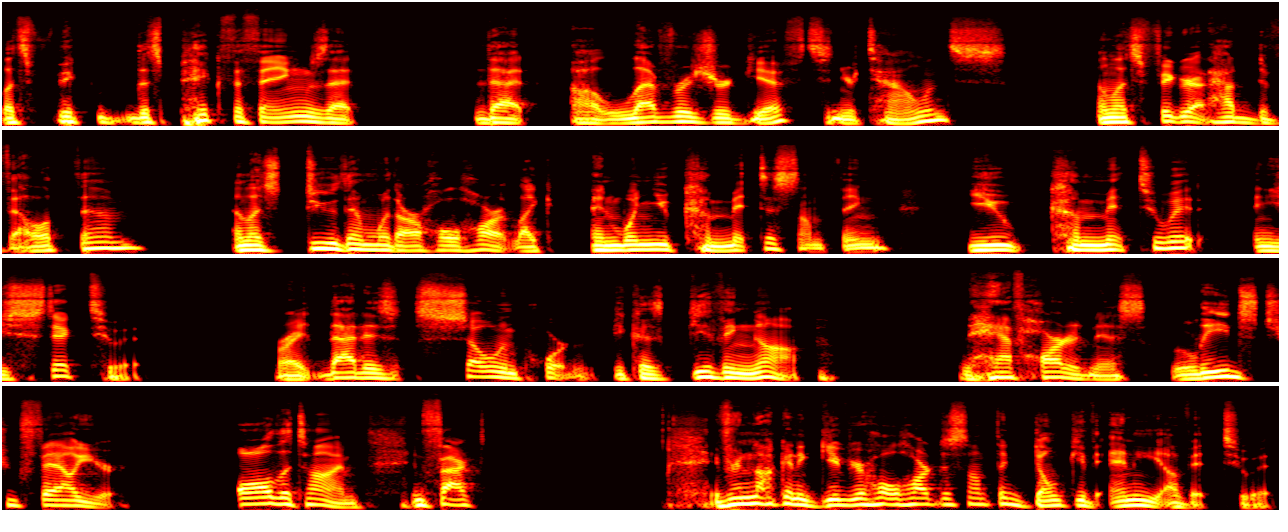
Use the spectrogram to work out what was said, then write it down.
let's pick, let's pick the things that that uh, leverage your gifts and your talents, and let's figure out how to develop them, and let's do them with our whole heart. Like, and when you commit to something, you commit to it and you stick to it right? That is so important because giving up and half heartedness leads to failure all the time. In fact, if you're not going to give your whole heart to something, don't give any of it to it.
